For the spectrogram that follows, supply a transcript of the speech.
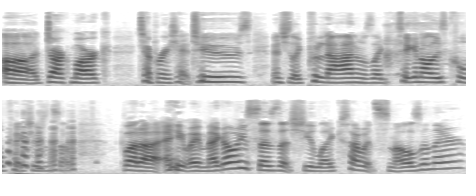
uh dark mark temporary tattoos, and she like put it on and was like taking all these cool pictures and stuff. But uh anyway, Meg always says that she likes how it smells in there.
